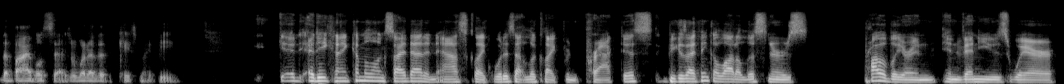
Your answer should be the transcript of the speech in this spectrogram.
the Bible says or whatever the case might be. Eddie, can I come alongside that and ask, like, what does that look like in practice? Because I think a lot of listeners probably are in in venues where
